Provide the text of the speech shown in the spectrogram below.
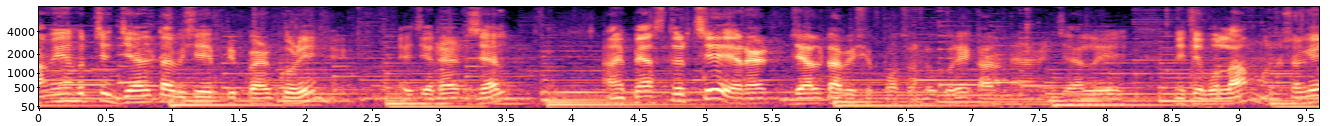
আমি হচ্ছে জেলটা বেশি প্রিপেয়ার করি এই যে রেড জেল আমি পেস্টের চেয়ে রেড জেলটা বেশি পছন্দ করি কারণে আমি জেলে নিতে বললাম অনেক সঙ্গে।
